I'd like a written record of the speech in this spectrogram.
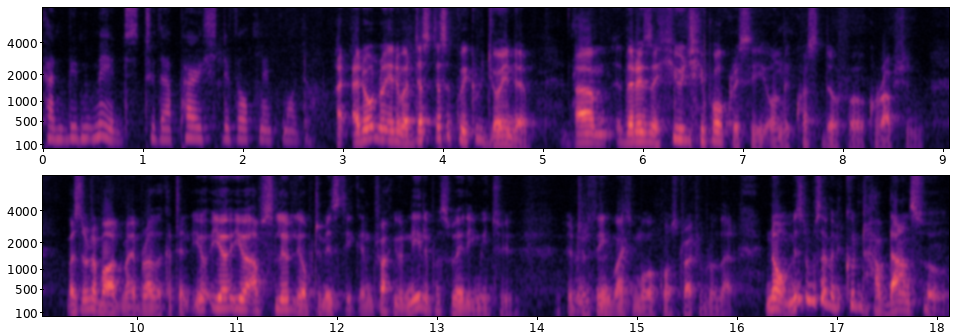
can be made to the parish development model. I, I don't know anybody, just, just a quick rejoinder. Um, there is a huge hypocrisy on the question of uh, corruption. But it's not about my brother Katen. You, you're, you're absolutely optimistic. In fact, you're nearly persuading me to, to, to think much more constructively on that. No, Mr. Museveni couldn't have done so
